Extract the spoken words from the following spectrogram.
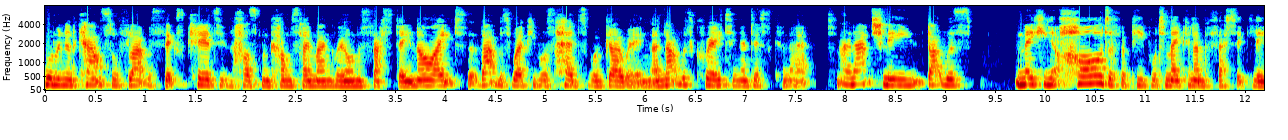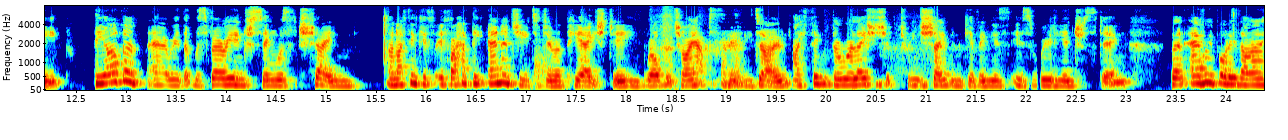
woman in a council flat with six kids whose husband comes home angry on a Saturday night, that that was where people's heads were going. And that was creating a disconnect. And actually, that was making it harder for people to make an empathetic leap. The other area that was very interesting was shame. And I think if, if I had the energy to do a PhD, Rob, which I absolutely don't, I think the relationship between shame and giving is, is really interesting. But everybody that I,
